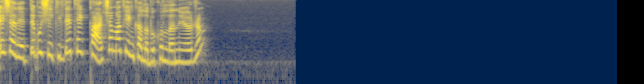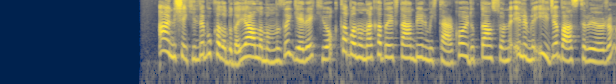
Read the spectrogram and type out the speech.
Beş adet de bu şekilde tek parça muffin kalıbı kullanıyorum. Aynı şekilde bu kalıbı da yağlamamıza gerek yok. Tabanına kadayıftan bir miktar koyduktan sonra elimle iyice bastırıyorum.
